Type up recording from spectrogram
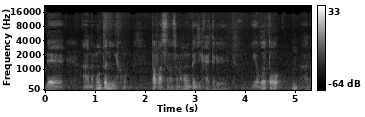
うであの本当にこうパパスのそのホームページに書いてある夜ごと、あの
